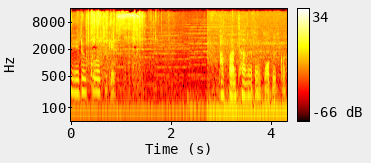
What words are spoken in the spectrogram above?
얘를 구워주겠어. 밥 반찬으로 먹을 거야.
